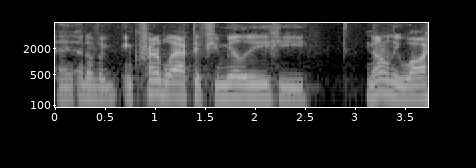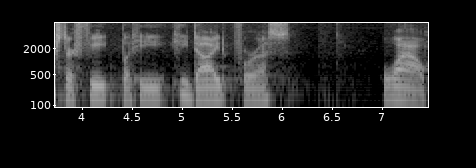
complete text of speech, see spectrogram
and out of an incredible act of humility, he not only washed our feet, but he, he died for us. Wow.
